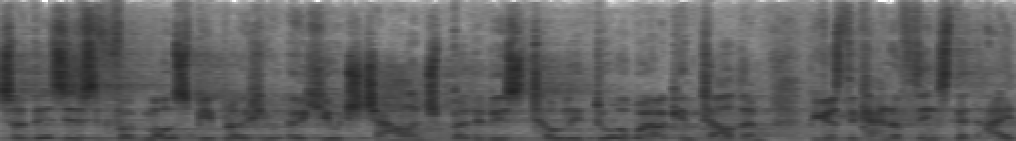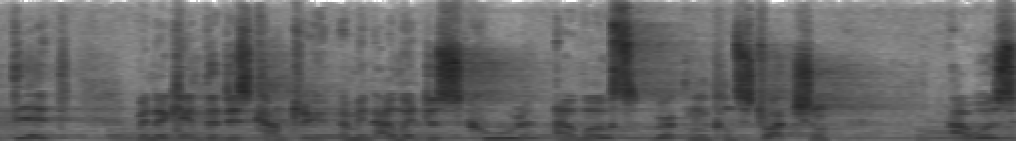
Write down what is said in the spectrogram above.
So this is for most people a, hu a, huge challenge, but it is totally doable, I can tell them, because the kind of things that I did when I came to this country, I mean, I went to school, I was working in construction, I was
